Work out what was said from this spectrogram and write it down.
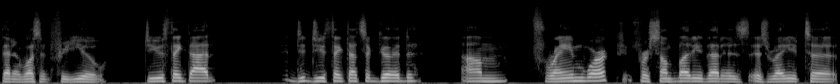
then it wasn't for you. Do you think that? Do, do you think that's a good um, framework for somebody that is is ready to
